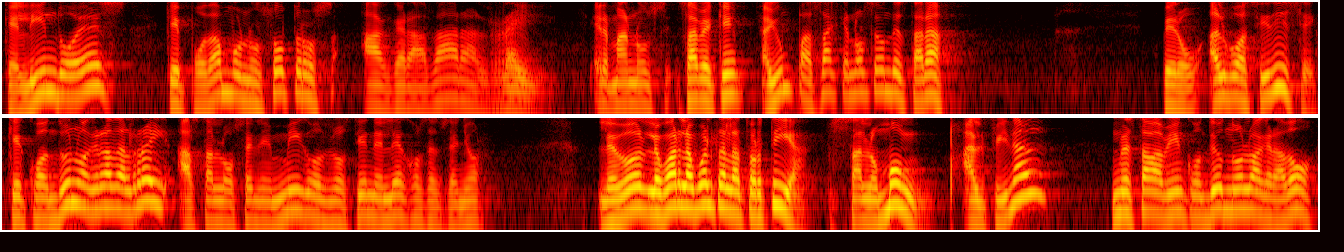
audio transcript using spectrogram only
Qué lindo es que podamos nosotros agradar al rey. Hermanos, ¿sabe qué? Hay un pasaje, no sé dónde estará, pero algo así dice, que cuando uno agrada al rey, hasta los enemigos los tiene lejos el Señor. Le, voy, a dar la vuelta a la tortilla. Salomón, al final, no estaba bien con Dios, no lo agradó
